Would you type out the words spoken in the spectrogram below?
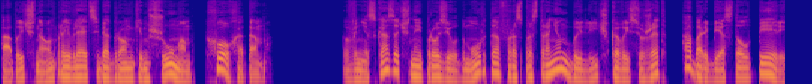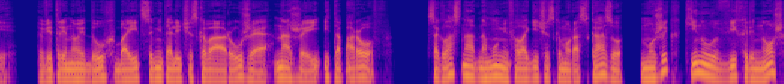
Обычно он проявляет себя громким шумом, хохотом. В несказочной прозе удмуртов распространен быличковый сюжет о борьбе с Толпери. Ветряной дух боится металлического оружия, ножей и топоров. Согласно одному мифологическому рассказу, мужик кинул в вихрь нож,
